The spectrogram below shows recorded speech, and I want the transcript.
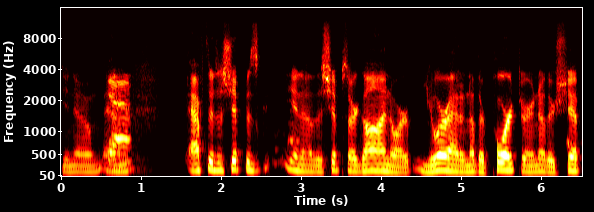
you know, yeah. after the ship is you know the ships are gone or you're at another port or another ship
